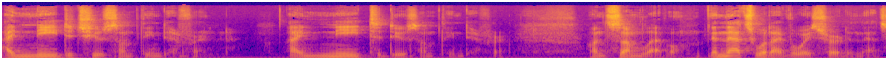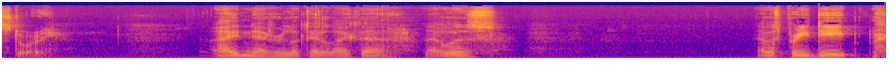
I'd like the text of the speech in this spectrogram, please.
I need to choose something different. I need to do something different on some level. And that's what I've always heard in that story. I never looked at it like that. That was that was pretty deep.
